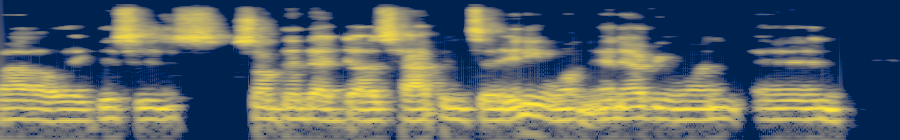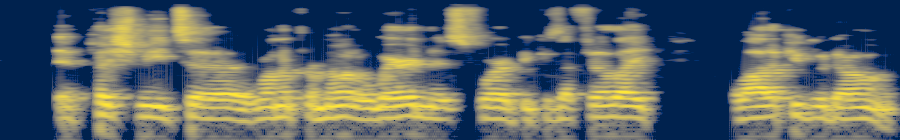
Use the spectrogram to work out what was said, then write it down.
wow, like this is something that does happen to anyone and everyone. And it pushed me to want to promote awareness for it because I feel like a lot of people don't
